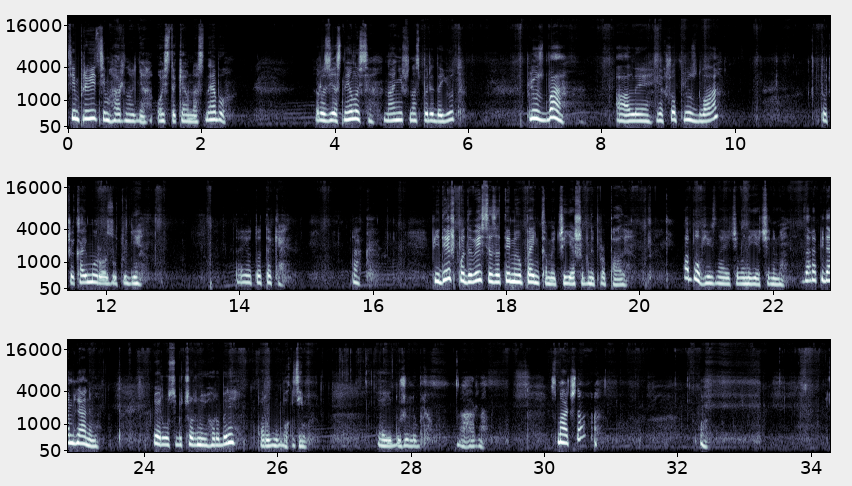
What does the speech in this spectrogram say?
Всім привіт, всім гарного дня. Ось таке у нас небо. Роз'яснилося, на ніч нас передають плюс 2. Але якщо плюс 2, то чекай морозу тоді. Та й ото таке. Так. Підеш, подивися за тими опеньками, чи є, щоб не пропали. А Бог їх знає, чи вони є, чи нема. Зараз підемо глянемо. Беру собі чорної горобини, пару бубок зім. Я її дуже люблю. Гарна. Смачна.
